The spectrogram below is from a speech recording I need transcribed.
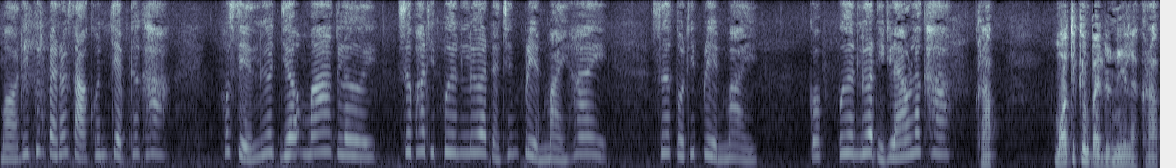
หมอได้เพิ่งไปรักษาคนเจ็บเถอะค่ะเขาเสียเลือดเยอะมากเลย เสื้อผ้าที่เปื้อนเลือดน่ะฉันเปลี่ยนใหม่ให้ เสื้อตัวที่เปลี่ยนใหม่ ก็เปื้อนเลือดอีกแล้วละค่ะ ครับ หมอที่ขึ้นไปเดี๋ยวนี้แหละครับ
